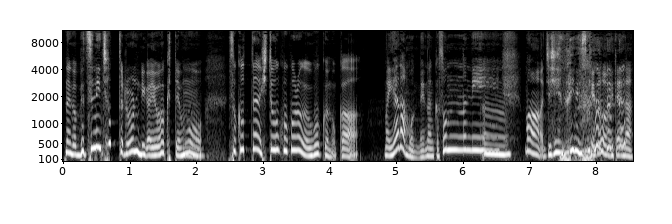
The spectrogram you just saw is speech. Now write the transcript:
なんか別にちょっと論理が弱くても、うん。そこって人の心が動くのか、まあ嫌だもんね。なんかそんなに、うん。まあ自信ないんですけど、みたいな。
